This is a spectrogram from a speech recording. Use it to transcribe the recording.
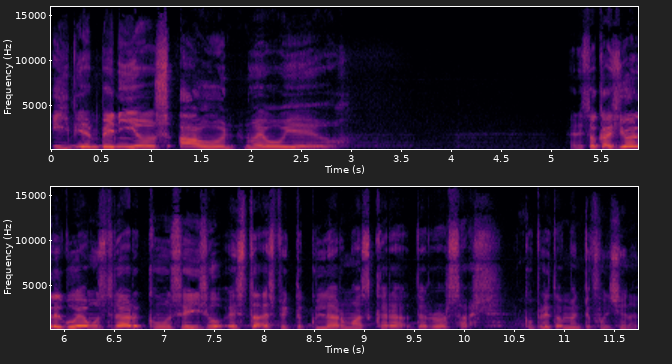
y bienvenidos a un nuevo video. En esta ocasión les voy a mostrar cómo se hizo esta espectacular máscara de Rorschach, completamente funcional.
